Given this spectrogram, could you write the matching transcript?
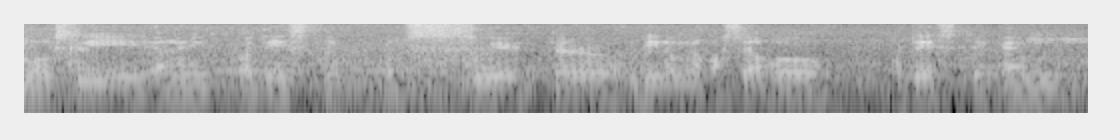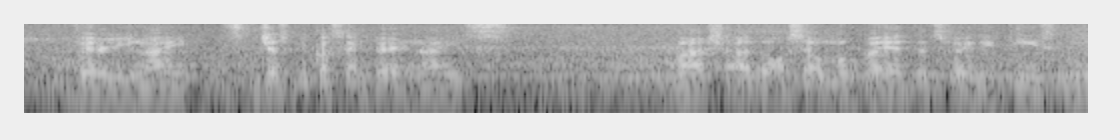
Mostly, ano eh, autistic. It's weird, pero hindi naman kasi ako autistic. I'm very nice. It's just because I'm very nice. Masyado kasi ako mabait, that's why they tease me.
